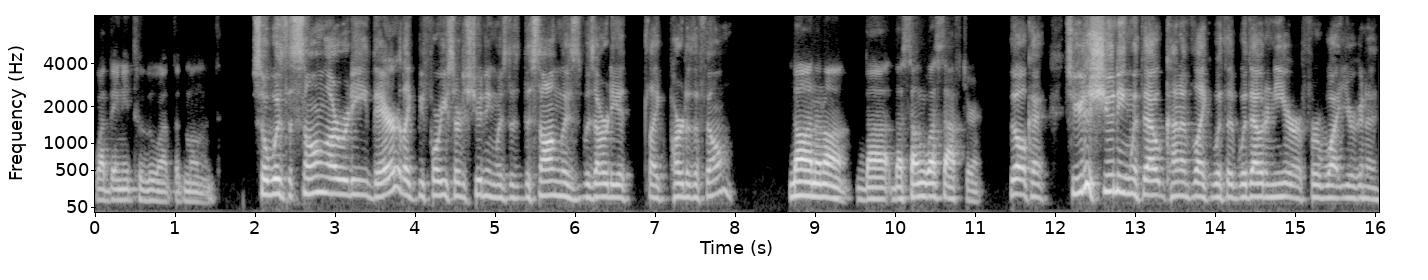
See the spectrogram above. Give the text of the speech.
what they need to do at that moment. So was the song already there? Like before you started shooting, was the, the song was was already a, like part of the film? No, no, no. The the song was after. Oh, okay. So you're just shooting without kind of like with a without an ear for what you're gonna,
